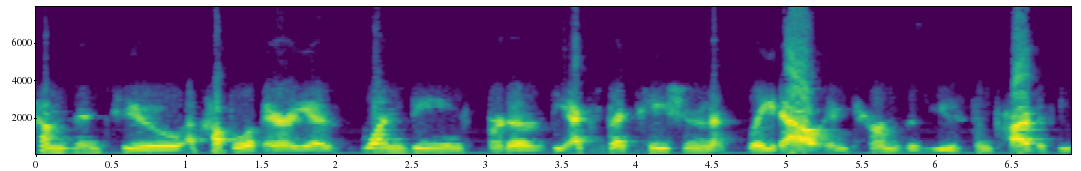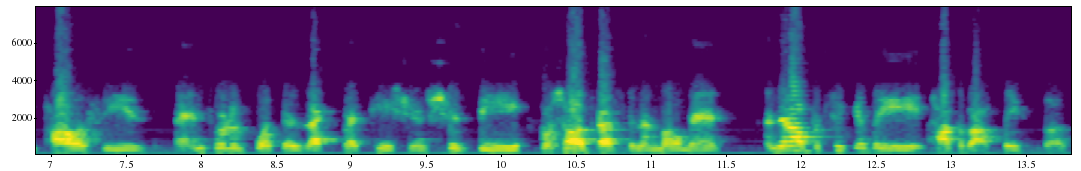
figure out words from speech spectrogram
comes into a couple of areas. One being sort of the expectation that's laid out in terms of use and privacy policies, and sort of what those expectations should be, which I'll address in a moment. And then I'll particularly talk about Facebook.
